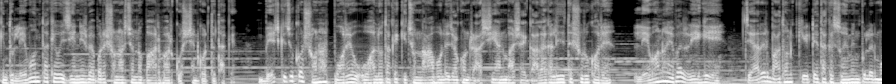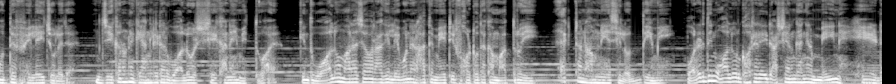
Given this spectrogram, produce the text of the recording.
কিন্তু লেমন তাকে ওই জেনির ব্যাপারে শোনার জন্য বারবার কোশ্চেন করতে থাকে। বেশ কিছুক্ষণ শোনার পরেও ওয়ালো তাকে কিছু না বলে যখন রাশিয়ান ভাষায় গালাগালি দিতে শুরু করে, লেবনও এবার রেগে, চেয়ারের বাঁধন কেটে তাকে সুইমিং পুলের মধ্যে ফেলেই চলে যায়। যে কারণে গ্যাং লিডার ওয়ালোর সেখানেই মৃত্যু হয়। কিন্তু ওয়ালো মারা যাওয়ার আগে লেবনের হাতে মেয়েটির ফটো দেখা মাত্রই একটা নাম নিয়েছিল দিমি। পরের দিন ওয়ালোর ঘরের এই রাশিয়ান গ্যাংয়ের মেইন হেড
